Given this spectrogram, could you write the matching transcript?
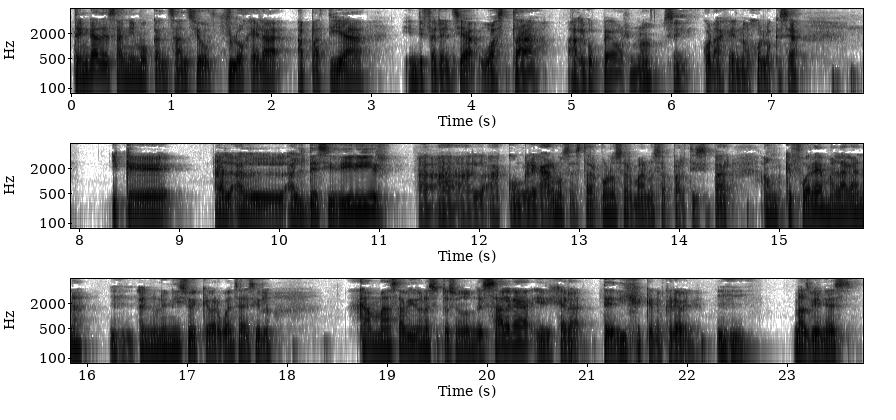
tenga desánimo, cansancio, flojera, apatía, indiferencia o hasta algo peor, ¿no? Sí. Coraje, enojo, lo que sea. Y que al, decidir ir a, congregarnos, a estar con los hermanos, a participar, aunque fuera de mala gana, en un inicio, y qué vergüenza decirlo, jamás ha habido una situación donde salga y dijera, te dije que no quería venir. Más bien es,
